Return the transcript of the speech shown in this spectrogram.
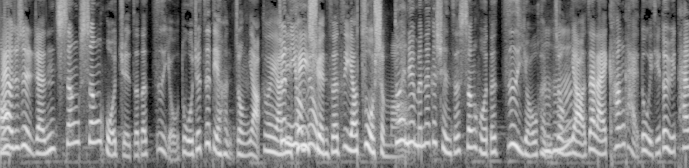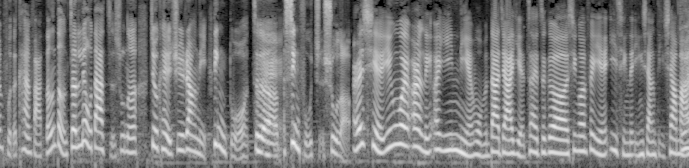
还有就是人生生活抉择的自由度，我觉得这点很重要。对呀，就你可以选择自己要做什么，对你有没有那个选择生活的自由很重要。再来慷慨度以及对于贪腐的看法等等，这六大指数呢，就可以去让你定夺这个幸福指数了。而且因为二零二一年我们大家也在这个新冠肺炎疫情的影响底下嘛，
